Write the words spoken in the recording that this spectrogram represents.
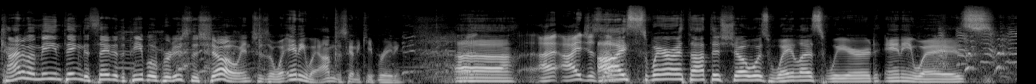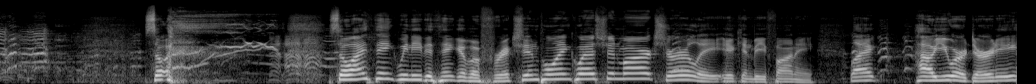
kind of a mean thing to say to the people who produce the show inches away. Anyway, I'm just gonna keep reading. Uh, I, I just. I swear I thought this show was way less weird. Anyways. So So I think we need to think of a friction point question mark. Surely it can be funny. Like how you are dirty,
